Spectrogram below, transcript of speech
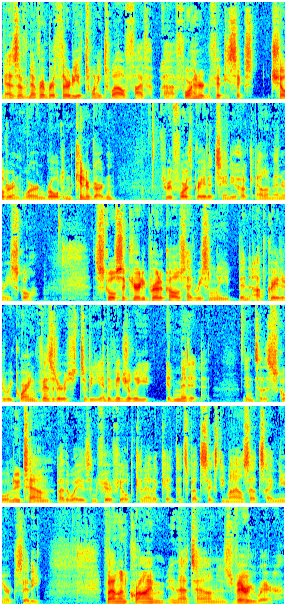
As of November 30th, 2012, five, uh, 456 children were enrolled in kindergarten through fourth grade at Sandy Hook Elementary School. School security protocols had recently been upgraded, requiring visitors to be individually admitted into the school. Newtown, by the way, is in Fairfield, Connecticut. That's about 60 miles outside New York City. Violent crime in that town is very rare.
